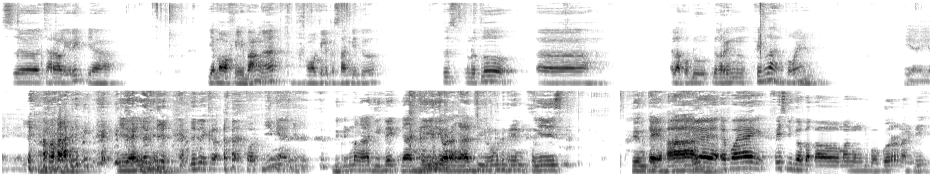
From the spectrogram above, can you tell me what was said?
Secara lirik ya ya mewakili banget mewakili pesan gitu. Terus menurut lo eh lah kudu dengerin Fish lah pokoknya. Iya iya iya iya iya. Iya jadi jadi kera- kor- gini aja. Dengerin mah ngaji dek. Ngaji orang ngaji. Lu mau dengerin quiz BMTH Iya ya, FYI Fish juga bakal manggung di Bogor nanti.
